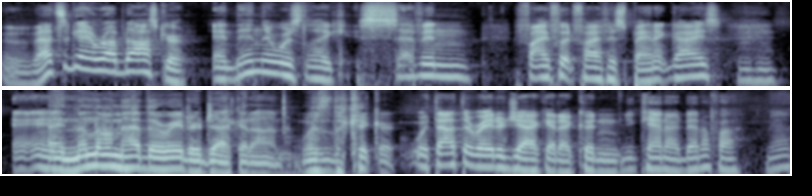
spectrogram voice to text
"That's the guy who robbed Oscar." And then there was like seven five foot five Hispanic guys, mm-hmm. and, And none of them had the Raider jacket on. Was the kicker? without the Raider jacket, I couldn't You can't identify. Yeah.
